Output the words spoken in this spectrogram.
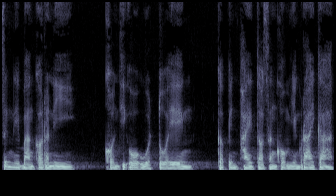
ซึ่งในบางกรณี คนที่โอ้อวดตัวเองก็เป็นภัยต่อสังคมอย่างร้ายกาจ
